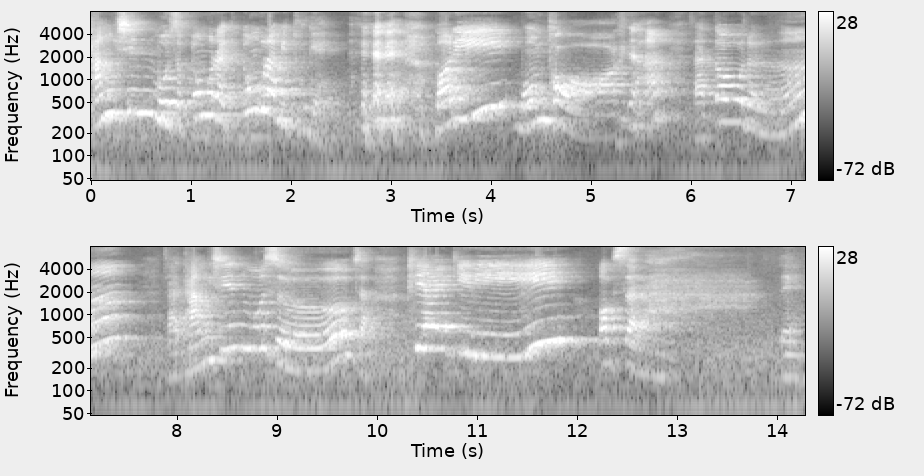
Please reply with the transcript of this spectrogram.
당신 모습 동그라미, 동그라미 두 개. 머리, 몸통. 그냥. 자, 떠오르는. 자, 당신 모습. 자, 피할 길이 없어라. 네.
